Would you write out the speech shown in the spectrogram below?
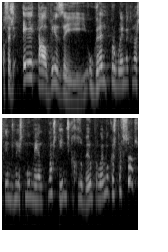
Ou seja, é talvez aí o grande problema que nós temos neste momento. Nós temos que resolver o problema com os professores.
